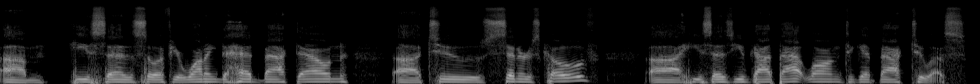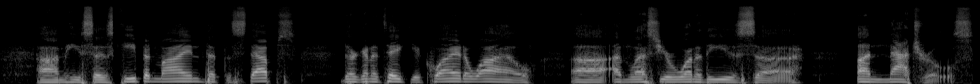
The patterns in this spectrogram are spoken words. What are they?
Um, he says so. If you're wanting to head back down uh, to Sinner's Cove, uh, he says you've got that long to get back to us. Um, he says keep in mind that the steps they're going to take you quite a while uh, unless you're one of these uh, unnaturals.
